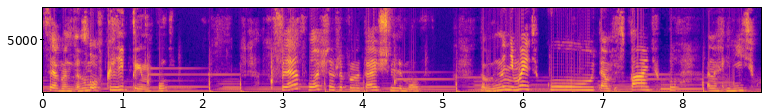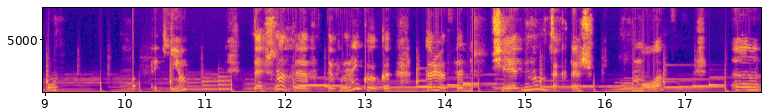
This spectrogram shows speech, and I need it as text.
це в мене знов клітинку. Це точно вже пам'ятаю, що не мов. На німецьку, там іспанську, англійську. Такі. Теж, ну, це втевненько, яка це ще ну, так теж мова. Е,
